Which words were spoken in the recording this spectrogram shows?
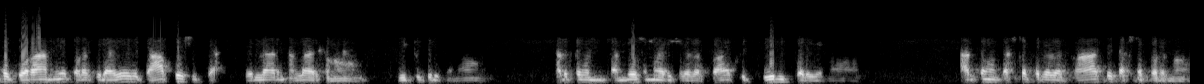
அப்ப பொறாமையே படக்கூடாது. அதுக்கு ஆப்போசிட்டா எல்லாரும் நல்லா இருக்கணும் விட்டு கொடுக்கணும். அடுத்தவன் சந்தோஷமா இருக்கிறத பார்த்து பூரிப்படையணும். அடுத்தவன் கஷ்டப்படுறத பார்த்து கஷ்டப்படணும்.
